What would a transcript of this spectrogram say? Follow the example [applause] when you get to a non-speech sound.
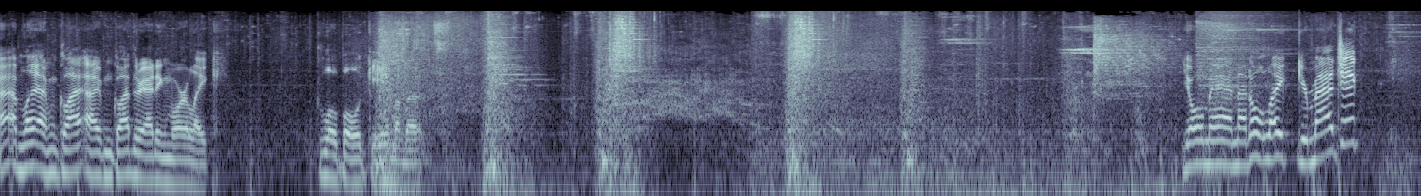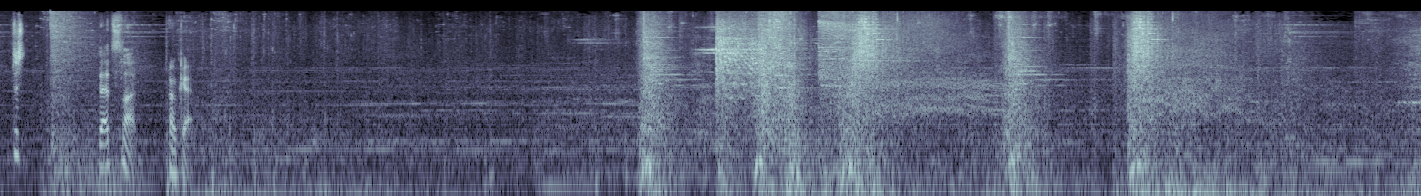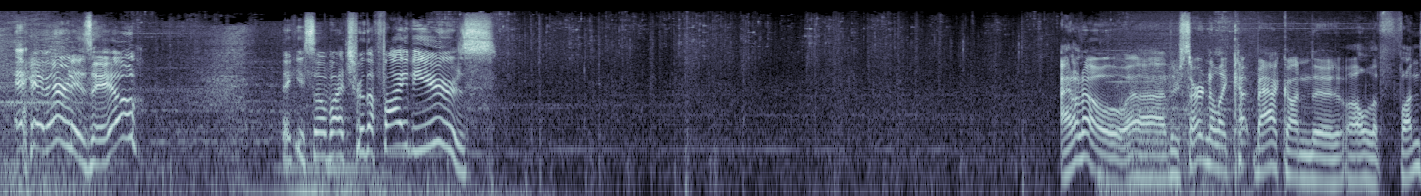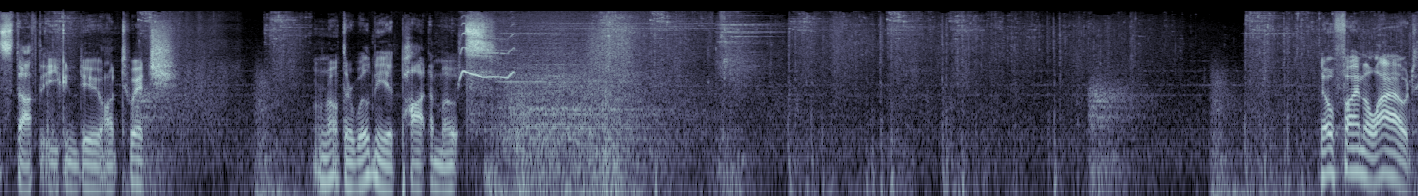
I'm like, I'm glad, I'm glad they're adding more like global game emotes. Yo, man, I don't like your magic. Just, that's not okay. Hey, there it is, Ao. Thank you so much for the five years. I don't know. Uh, they're starting to like cut back on the all the fun stuff that you can do on Twitch. I don't know if there will be a pot emotes. No fun allowed.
